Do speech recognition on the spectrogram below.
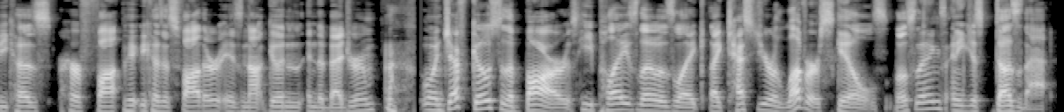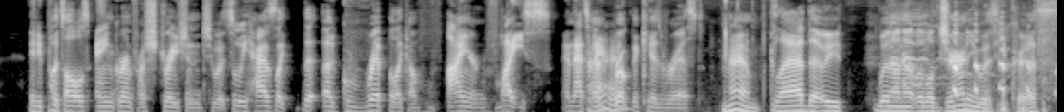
because her fa- because his father is not good in, in the bedroom. when Jeff goes to the bars, he plays those like like test your lover skills, those things, and he just does that. And he puts all his anger and frustration into it, so he has like the, a grip like a iron vice, and that's how he broke the kid's wrist. I'm glad that we went on that little journey with you, Chris.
